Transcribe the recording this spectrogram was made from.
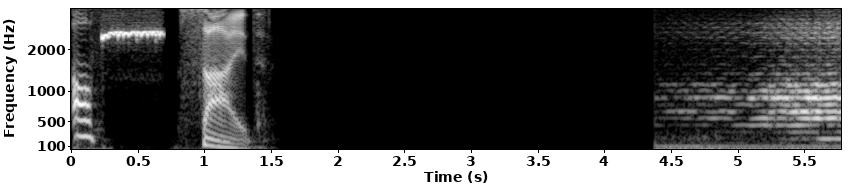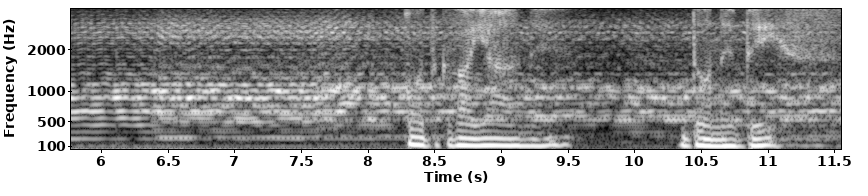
Offside. Od Gvajane do nebes.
